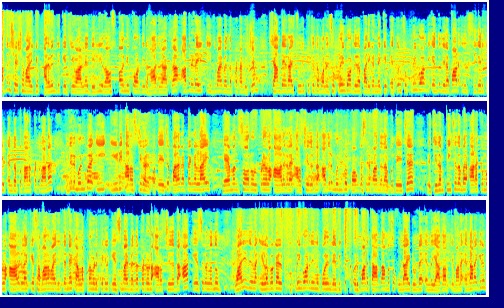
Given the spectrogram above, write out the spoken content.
അതിനുശേഷമായിരിക്കും അരവിന്ദ് കെജ്രിവാളിനെ ദില്ലി റൌസ് അവന്യൂ കോടതിയിൽ ഹാജരാക്കുക. അതിനിടയിൽ ഇതുമായി ബന്ധപ്പെട്ട വിഷയം ശ്യാം ദേവരാജ് സൂചിപ്പിച്ചതുപോലെ സുപ്രീം കോടതിയുടെ പരിഗണനയ്ക്കും എത്തും. സുപ്രീം കോടതി എന്ത് നിലപാട് ഇത് സ്വീകരിക്കും എന്ന് പ്രധാനപ്പെട്ടതാണ്. ഇതിനു മുൻപ് ഈ ഇ ഡി അറസ്റ്റുകൾ പ്രത്യേകിച്ച് പല ഘട്ടങ്ങളിലായി ഹേമന്ത് സോറൻ ഉൾപ്പെടെയുള്ള ആളുകളെ അറസ്റ്റ് ചെയ്തിട്ടുണ്ട്. അതിനു മുൻപ് കോൺഗ്രസിന്റെ പല നേതാവ് പ്രത്യേകിച്ച് ചിദം പി ചിദംബരം അടക്കമുള്ള ആളുകളൊക്കെ സമാനമായി തന്നെ കള്ള കള്ളപ്പണം വെളുപ്പിക്കൽ കേസുമായി ബന്ധപ്പെട്ടുകൊണ്ട് അറസ്റ്റ് ചെയ്തിട്ടുണ്ട്. ആ കേസുകളിലൊന്നും വലിയ രീതിയിലുള്ള ഇളവുകൾ സുപ്രീം കോടതിയിൽ നിന്ന് പോലും ലഭിക്കാൻ ഒരുപാട് കാലതാമസം ഉണ്ടായിട്ടുണ്ട് എന്ന യാഥാർത്ഥ്യമാണ്. എന്താണെങ്കിലും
